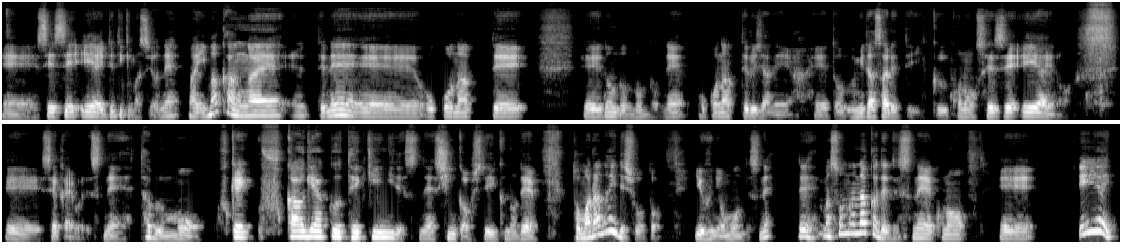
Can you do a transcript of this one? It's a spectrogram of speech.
えー、生成 AI 出てきますよね。まあ、今考えてね、えー、行って、え、どんどんどんどんね、行ってるじゃねえや、えっ、と、生み出されていく、この生成 AI の、え、世界はですね、多分もう不可、不可逆的にですね、進化をしていくので、止まらないでしょうというふうに思うんですね。で、まあ、そんな中でですね、この、え AI っ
